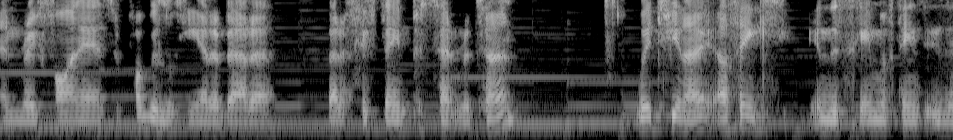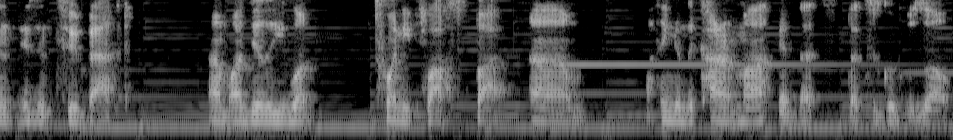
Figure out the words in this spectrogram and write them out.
and refinance, we're probably looking at about a about a 15% return, which, you know, I think in the scheme of things isn't isn't too bad. Um, ideally, you want 20 plus, but um, I think in the current market, that's that's a good result.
